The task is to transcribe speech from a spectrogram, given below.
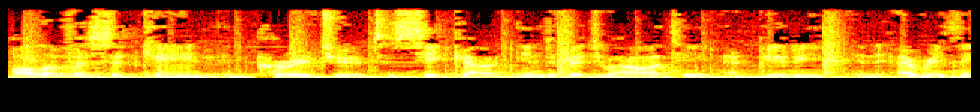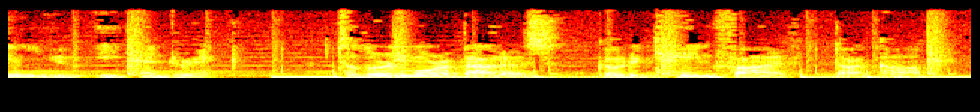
All of us at Cain encourage you to seek out individuality and beauty in everything you eat and drink. To learn more about us, go to cain5.com.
